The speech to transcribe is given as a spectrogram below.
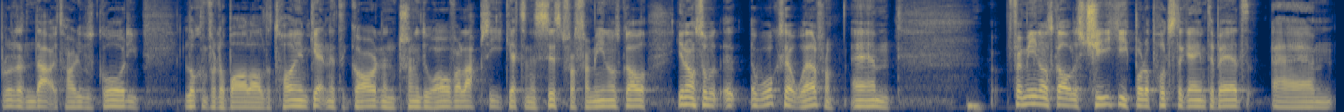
But other than that, I thought he was good. He looking for the ball all the time, getting it to Gordon and trying to do overlaps. He gets an assist for Firmino's goal. You know, so it, it works out well for him. Um, Firmino's goal is cheeky, but it puts the game to bed. Um,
